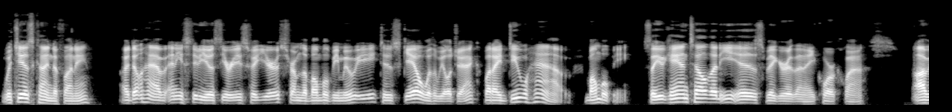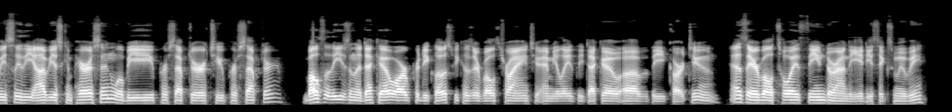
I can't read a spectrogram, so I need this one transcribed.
which is kinda funny. I don't have any Studio Series figures from the Bumblebee movie to scale with Wheeljack, but I do have Bumblebee. So you can tell that he is bigger than a core class. Obviously, the obvious comparison will be Perceptor to Perceptor. Both of these in the deco are pretty close because they're both trying to emulate the deco of the cartoon, as they are both toys themed around the 86 movie.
